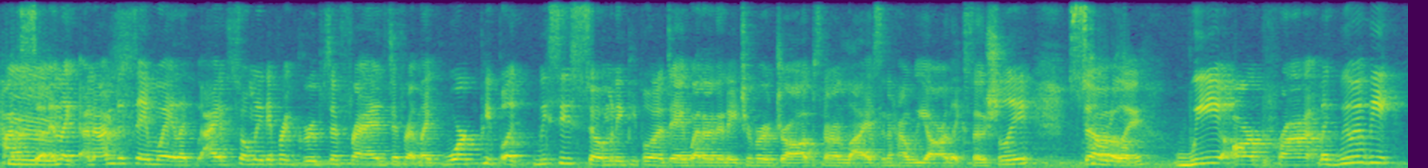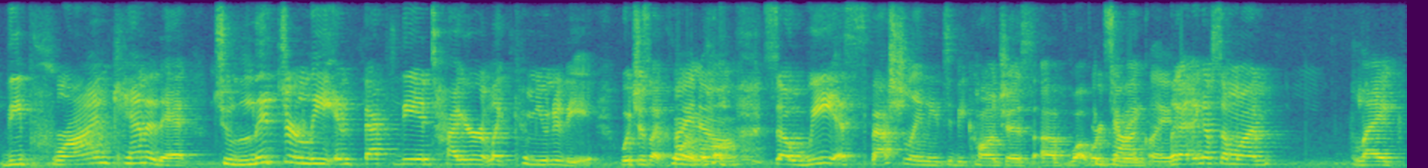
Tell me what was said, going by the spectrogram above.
have so, and like, and I'm the same way. Like, I have so many different groups of friends, different like work people. Like, we see so many people in a day, whether the nature of our jobs and our lives and how we are like socially. So, Totally. we are prime like we would be the prime candidate to literally infect the entire like community which is like I horrible know. so we especially need to be conscious of what we're Exactly. doing like i think of someone like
